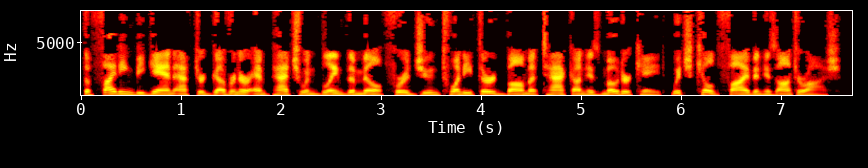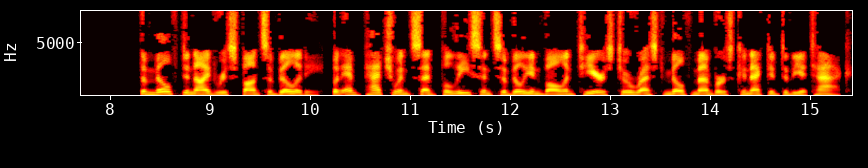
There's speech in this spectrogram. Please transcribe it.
The fighting began after Governor Ampatuan blamed the MILF for a June 23 bomb attack on his motorcade, which killed five in his entourage. The MILF denied responsibility, but Ampatuan sent police and civilian volunteers to arrest MILF members connected to the attack.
